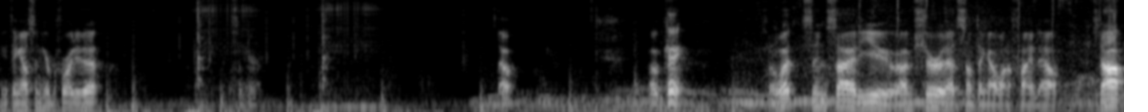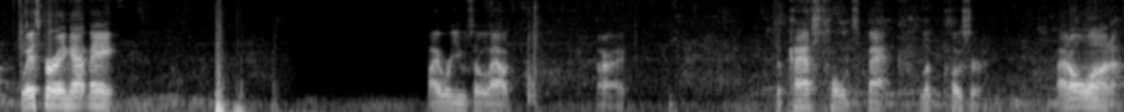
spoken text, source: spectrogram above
Anything else in here before I do that? What's in here? Nope. Okay. So what's inside of you? I'm sure that's something I want to find out. Stop whispering at me! Why were you so loud? Alright. The past holds back. Look closer. I don't wanna.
